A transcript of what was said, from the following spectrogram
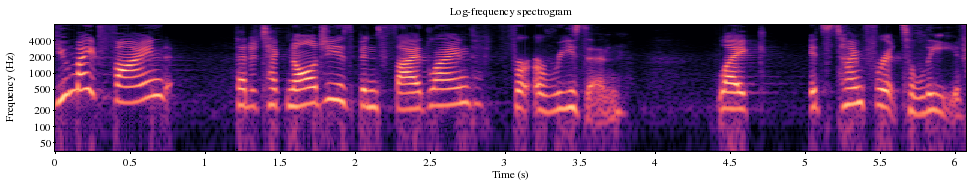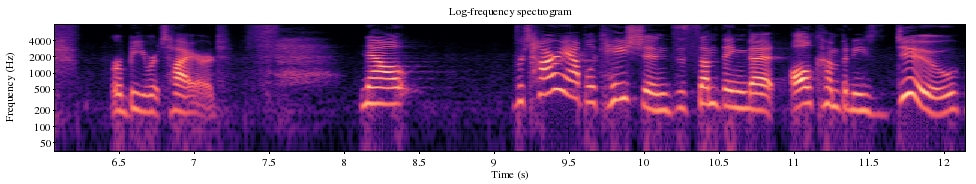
you might find that a technology has been sidelined for a reason, like it's time for it to leave or be retired. Now, retiring applications is something that all companies do,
